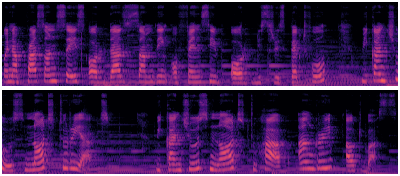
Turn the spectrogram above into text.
When a person says or does something offensive or disrespectful, we can choose not to react. We can choose not to have angry outbursts.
